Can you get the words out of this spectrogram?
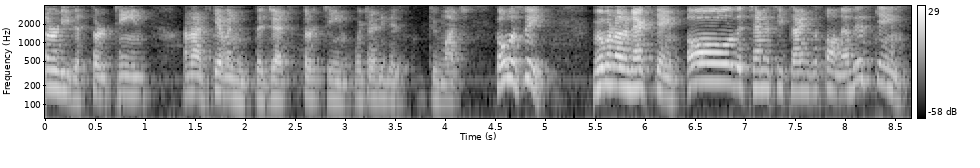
30 to 13, and that's given the Jets 13, which I think is too much. But we'll see. Moving on to the next game. Oh, the Tennessee Titans have fallen. Now this game,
